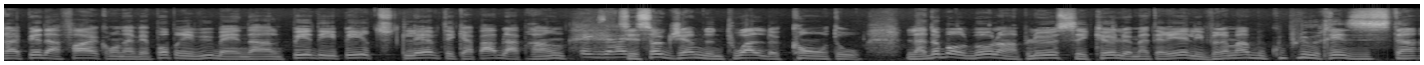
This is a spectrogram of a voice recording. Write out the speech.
rapide à faire qu'on n'avait pas prévu, ben, dans le pire des pires, tu te lèves, tu es capable à prendre. Exact. C'est ça que j'aime d'une toile de contour. La Double Bull, en plus, c'est que le matériel est vraiment beaucoup plus résistant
